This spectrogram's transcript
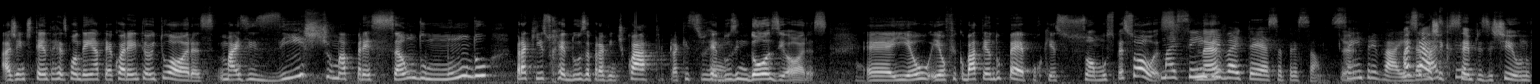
a gente tenta responder em até 48 horas. Mas existe uma pressão do mundo para que isso reduza para 24, para que isso é. reduza em 12 horas. É. e eu, eu fico batendo o pé, porque somos pessoas. Mas sempre né? vai ter essa pressão. É. Sempre vai. Mas Ainda você acha que, que, sempre existiu no,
